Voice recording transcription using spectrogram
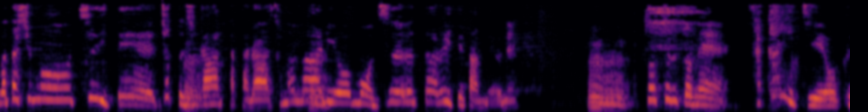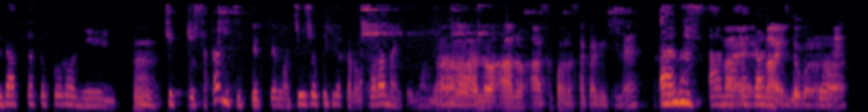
私もついて、ちょっと時間あったから、その周りをもうずーっと歩いてたんだよね。うんうん。そうするとね、坂道を下ったところに、うん。ちょっと坂道って言っても抽象的だからわからないと思うんだけど、ああ、あの、あの、あそこの坂道ね。あの、あの前、坂道。前のところのね。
